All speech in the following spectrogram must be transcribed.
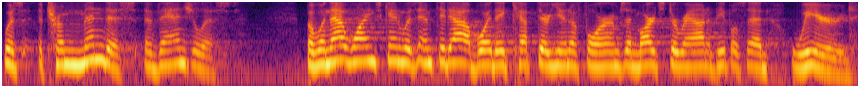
was a tremendous evangelist. But when that wineskin was emptied out, boy, they kept their uniforms and marched around, and people said, Weird.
